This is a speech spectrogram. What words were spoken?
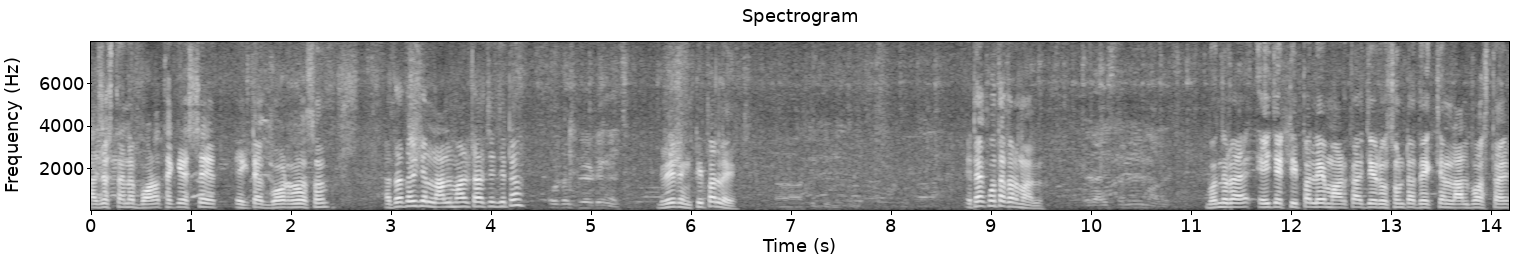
রাজস্থানের বড়া থেকে এসছে। একটা গড় রসুন। আর দাদা ওই যে লাল মালটা আছে যেটা? গ্রেডিং টিপালে? টিকিট আছে। এটা কোথাকার মাল? বন্ধুরা এই যে টিপালে মার্কা যে রসুনটা দেখছেন লাল বস্তায়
